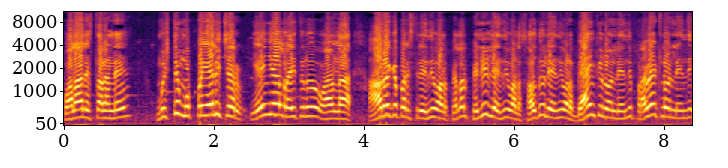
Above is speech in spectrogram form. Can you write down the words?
పొలాలు ఇస్తారండి. ముష్టి ముప్పై ఏళ్ళు ఇచ్చారు. ఏం చేయాలి రైతులు? వాళ్ళ ఆరోగ్య పరిస్థితి ఏంది వాళ్ళ పిల్లల పెళ్ళిళ్ళు ఏంది వాళ్ళ చదువులు ఏంది వాళ్ళ బ్యాంకు లోన్ లేని ప్రైవేట్ లోన్ లేని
